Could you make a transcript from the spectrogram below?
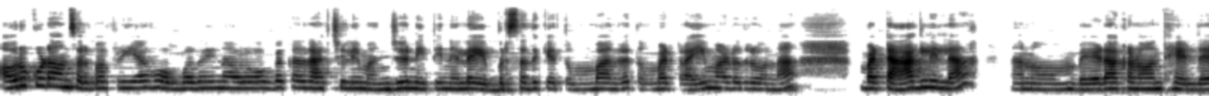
ಅವರು ಕೂಡ ಅವ್ನು ಸ್ವಲ್ಪ ಫ್ರೀಯಾಗಿ ಹೋಗ್ಬೋದು. ಇನ್ನು ಅವ್ರು ಹೋಗ್ಬೇಕಾದ್ರೆ ಆ್ಯಕ್ಚುಲಿ ಮಂಜು, ನಿತಿನ್ ಎಲ್ಲ ಎಬ್ಬರಿಸೋದಕ್ಕೆ ತುಂಬ ಅಂದರೆ ತುಂಬ ಟ್ರೈ ಮಾಡಿದ್ರು ಅವನ್ನ ಬಟ್ ಆಗಲಿಲ್ಲ. ನಾನು ಬೇಡ ಕಣೋ ಅಂತ ಹೇಳಿದೆ.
